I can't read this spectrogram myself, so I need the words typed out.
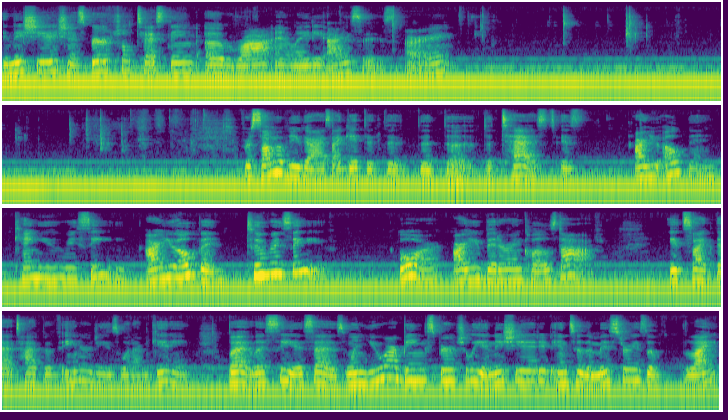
initiation, spiritual testing of Ra and Lady Isis. All right. For some of you guys, I get that the, the, the, the test is are you open? Can you receive? Are you open to receive? Or are you bitter and closed off? It's like that type of energy is what I'm getting. But let's see, it says, when you are being spiritually initiated into the mysteries of light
